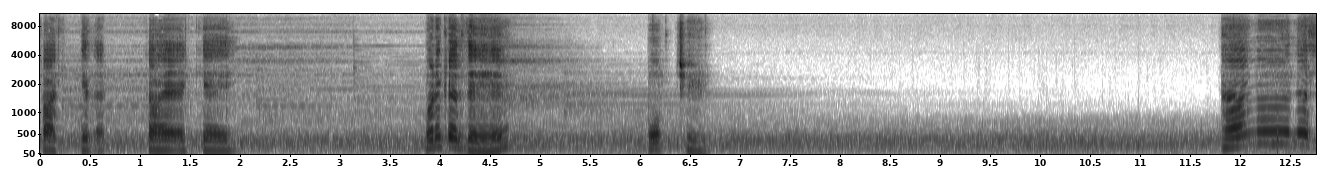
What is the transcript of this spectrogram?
If I can get that guy okay. Wanna go there? Warp to. Ah, that's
